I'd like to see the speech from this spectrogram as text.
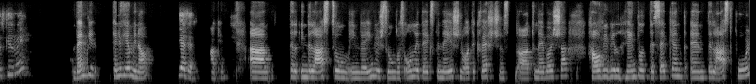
Excuse me? then we can you hear me now? Yes, yes. Okay. Um, the, in the last Zoom, in the English Zoom, was only the explanation or the questions uh, to Nebojsa, how we will handle the second and the last pool,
